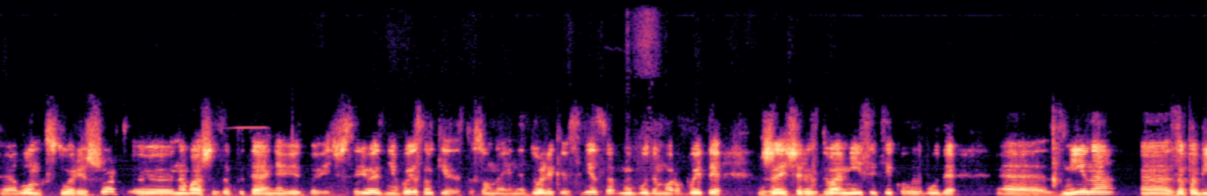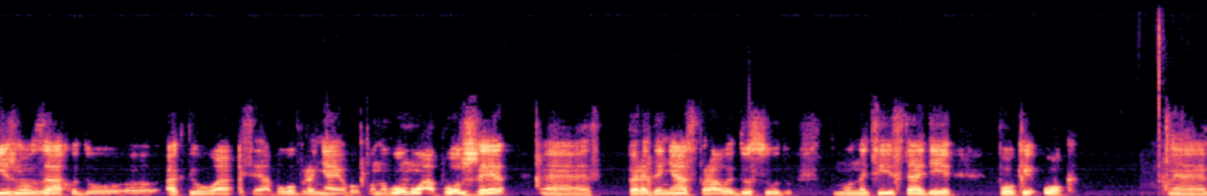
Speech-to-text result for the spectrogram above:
е, long story short, е, на ваше запитання, відповідь серйозні висновки стосовно недоліків слідства. Ми будемо робити вже через два місяці, коли буде е, зміна е, запобіжного заходу, е, активуватися або обрання його по-новому, або вже е, передання справи до суду. Тому на цій стадії поки ок. Е,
